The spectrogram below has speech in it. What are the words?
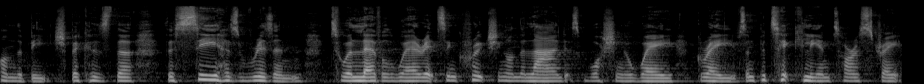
on the beach because the, the sea has risen to a level where it's encroaching on the land, it's washing away graves. And particularly in Torres Strait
